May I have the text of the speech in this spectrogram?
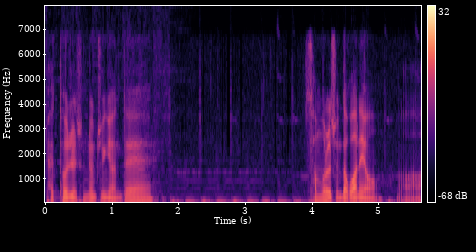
배터리를 충전 중이었는데 선물을 준다고 하네요. 아,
